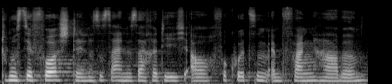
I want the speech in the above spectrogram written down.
du musst dir vorstellen, das ist eine Sache, die ich auch vor kurzem empfangen habe,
